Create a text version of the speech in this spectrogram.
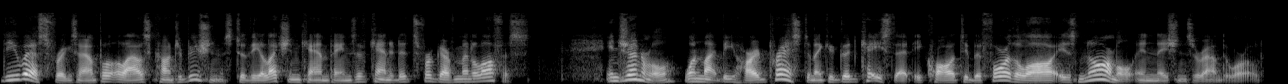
The U.S., for example, allows contributions to the election campaigns of candidates for governmental office. In general, one might be hard-pressed to make a good case that equality before the law is normal in nations around the world.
